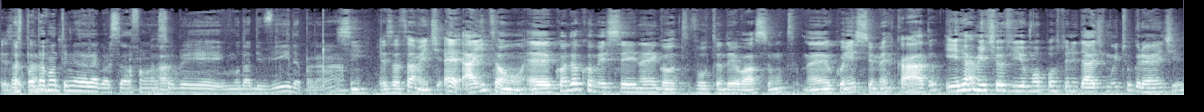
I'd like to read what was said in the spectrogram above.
Mas pode dar Exatamente. continuidade agora. Você estava falando Aham. sobre mudar de vida, para Sim, exatamente. É, aí então, é, quando eu comecei, né, igual voltando aí ao assunto, né, eu conheci o mercado e realmente eu vi uma oportunidade muito grande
